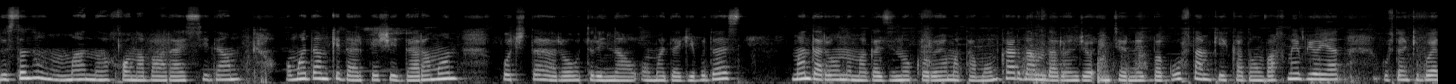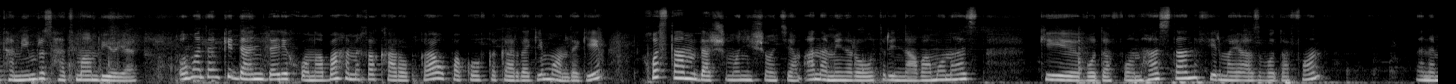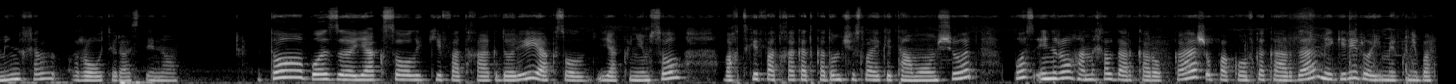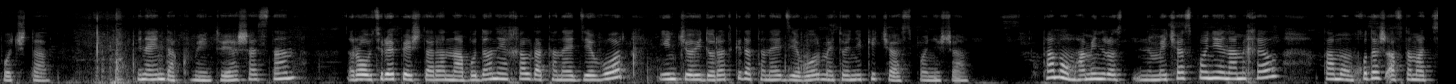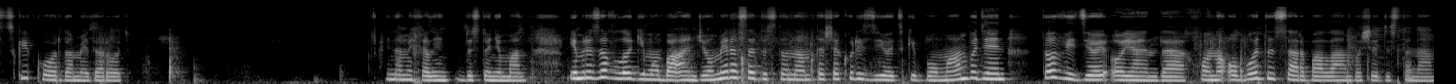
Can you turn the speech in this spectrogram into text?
дӯстонам ман хона ба расидам. Омадам ки дар пеши дарамон почта роутери нав омадагӣ будааст. Ман дар он магазинҳо корҳоямро тамом кардам. Дар он ҷо интернет ба гуфтам ки кадом вақт мебиёяд. Гуфтанд ки бояд ҳамин имрӯз ҳатман биёяд. Омадам ки дари хонаба ҳамин хел коробка упаковка кардагӣ мондагӣ. Хостам дар шумо нишон диҳам ана мин роутери навамон аст ки водафон ҳастанд. Фирмае аз водафон ана мин хел роутер аст ино то боз як соле ки фатхак дорӣ як сол якним сол вақте ки фатхакат кадом числое ки тамом шуд боз инро ҳамин хел дар коробкааш упаковка карда мегирӣ роӣ мекунӣ ба почта. Ина ин документҳояш ҳастанд. Роутерои пештара набуданд. Ин хел дар танаи девор. Ин ҷое дорад ки дар танаи девор метавонӣ ки часпониша тамом ҳаминро мечаспонӣ ҳамин хел тамом худаш автоматически корда медарод ин ҳамин хеле дӯстони ман. Имрӯза влоги мо ба анҷом мерасад дӯстонам. Ташаккури зиёд ки бо ман буден то видеои оянда. Хона ободу сарбаланд бошед дӯстонам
